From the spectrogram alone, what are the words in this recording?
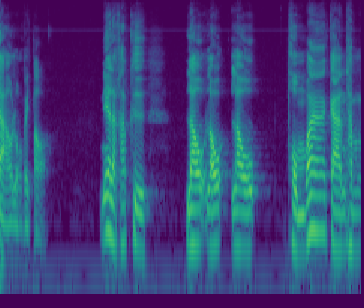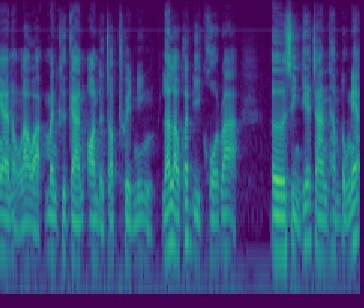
down ลงไปต่อ เนี่ยแหละครับคือเราเราเราผมว่าการทำงานของเราอะมันคือการ on the job training แล้วเราก็ดีโคดว่าเออสิ่งที่อาจารย์ทำตรงเนี้ย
